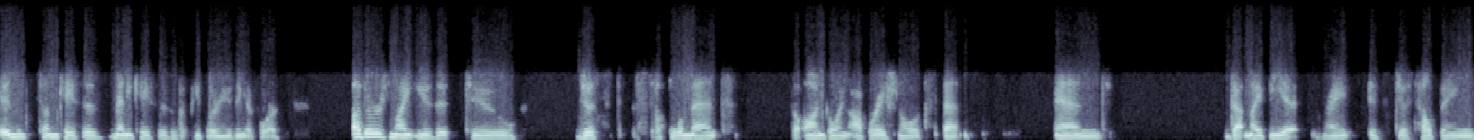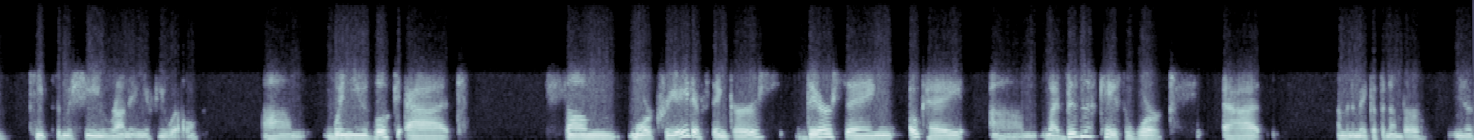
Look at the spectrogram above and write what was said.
in some cases, many cases, what people are using it for. Others might use it to just supplement the ongoing operational expense. And that might be it, right? It's just helping keep the machine running, if you will. Um, when you look at some more creative thinkers, they're saying, okay, um, my business case works at, I'm going to make up a number, you know,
